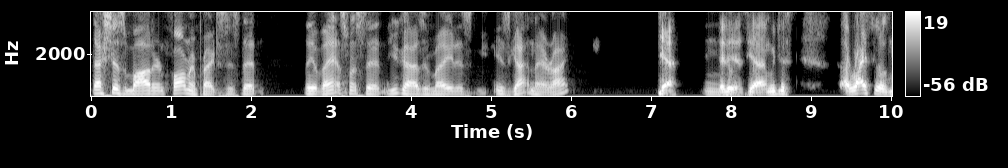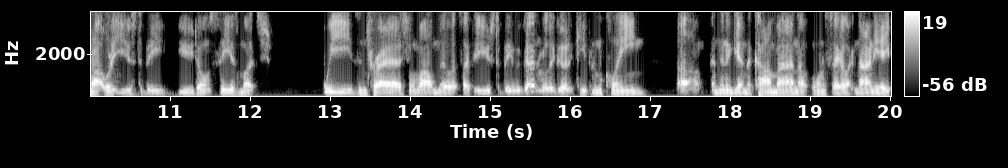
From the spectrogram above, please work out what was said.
that's just modern farming practices that the advancements that you guys have made is is gotten there, right? Yeah, mm. it is. Yeah, and we just a rice field is not what it used to be. You don't see as much weeds and trash and wild millets like they used to be. We've gotten really good at keeping them clean. Um, and then again, the combine, I want to say, are like 98%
